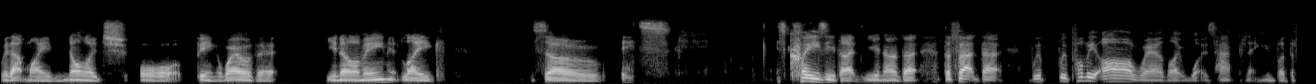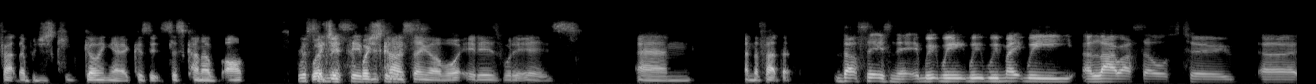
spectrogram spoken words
without my knowledge or being aware of it. You know what I mean? Like, so it's it's crazy that you know that the fact that we we probably are aware of like what is happening, but the fact that we just keep going at it because it's just kind of uh, we're, we're just we're just kind of saying, oh, well, it is what it is um, and the fact that that's it, isn't it? We we we, we make we allow ourselves to uh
